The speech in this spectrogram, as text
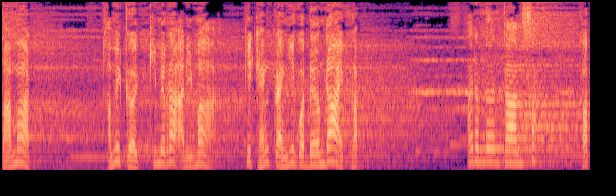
สามารถทำให้เกิดคิเมราอนิมาที่แข็งแกร่งยิ่งกว่าเดิมได้ครับ ไปดำเนินการสักครับ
